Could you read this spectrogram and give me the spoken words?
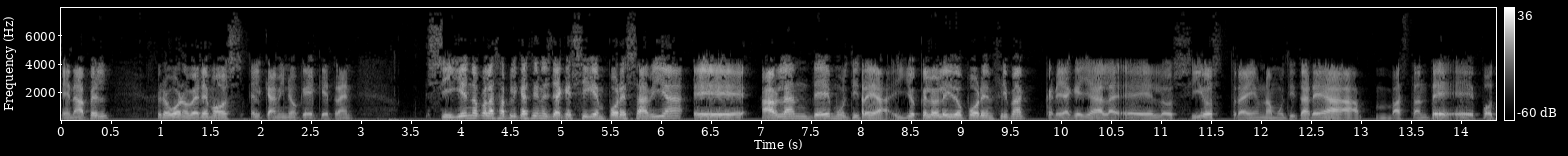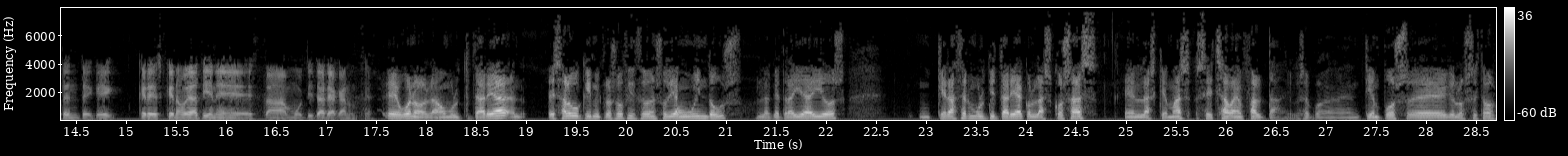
en Apple, pero bueno, veremos el camino que traen siguiendo con las aplicaciones, ya que siguen por esa vía, eh, hablan de multitarea. Y yo que lo he leído por encima, creía que ya eh, los iOS traen una multitarea bastante eh, potente. ¿Qué crees que novedad tiene esta multitarea que anuncia? bueno, la multitarea es algo que Microsoft hizo en su día con Windows, la que traía iOS, que era hacer multitarea con las cosas en las que más se echaba en falta. Yo sé, pues, en tiempos que los sistemas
